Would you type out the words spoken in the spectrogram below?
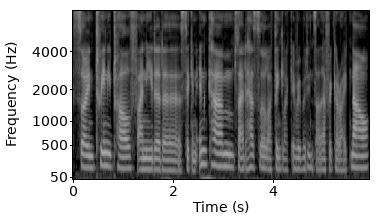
So in 2012, I needed a second income, side hustle, I think like everybody in South Africa right now.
